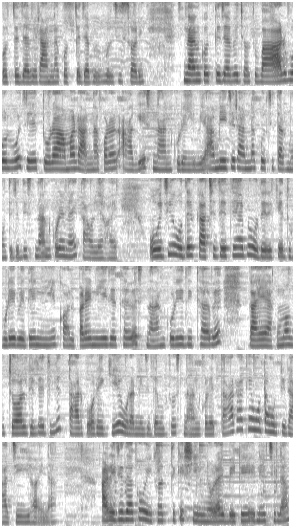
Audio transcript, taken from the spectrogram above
করতে যাবে, রান্না করতে যাবে বলছি সরি স্নান করতে যাবে। যতবার বলব যে তোরা আমার রান্না করার আগে স্নান করে নিবি। আমি এই যে রান্না করছি তার মধ্যে যদি স্নান করে নেয় তাহলে হয়। ওই যে ওদের কাছে যেতে হবে, ওদেরকে ধরে বেঁধে নিয়ে কলপাড়ে নিয়ে যেতে হবে, স্নান করিয়ে দিতে হবে। গায়ে একমগ জল ঢেলে দিলে তারপরে গিয়ে ওরা নিজেদের মতো স্নান করে। তার আগে মোটামুটি রাজিই হয় না। আর এই যে দেখো, ওই ঘর থেকে শিলনোড়ায় বেটে এনেছিলাম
